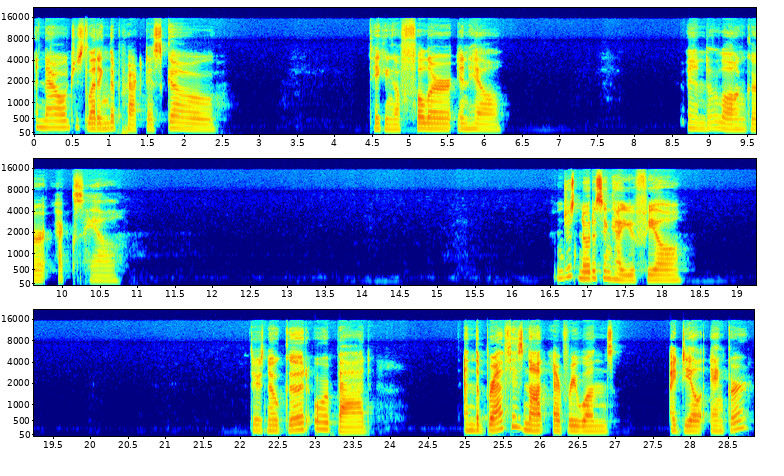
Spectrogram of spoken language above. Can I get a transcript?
And now just letting the practice go. Taking a fuller inhale and a longer exhale. And just noticing how you feel. There's no good or bad. And the breath is not everyone's ideal anchor,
